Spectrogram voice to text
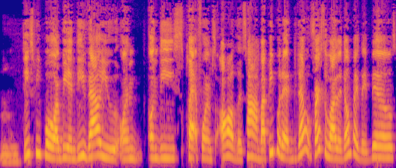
Mm-hmm. These people are being devalued on on these platforms all the time by people that don't. First of all, that don't pay their bills,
